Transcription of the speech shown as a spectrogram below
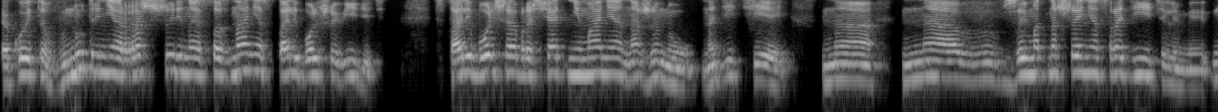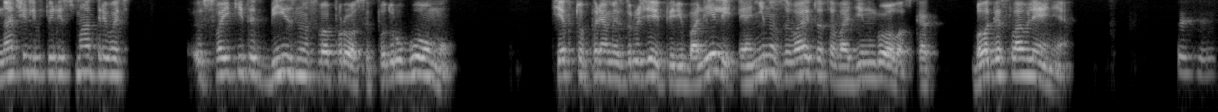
какое-то внутреннее расширенное сознание стали больше видеть, стали больше обращать внимание на жену, на детей, на, на взаимоотношения с родителями, начали пересматривать свои какие-то бизнес-вопросы по-другому. Те, кто прямо из друзей переболели, и они называют это в один голос, как благословление. Угу.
